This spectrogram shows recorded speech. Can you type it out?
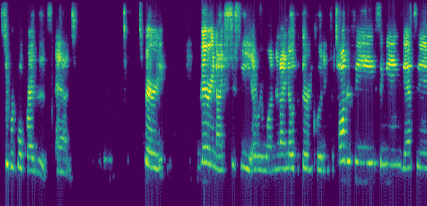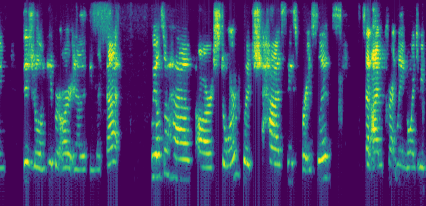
super cool prizes. And it's very, very nice to see everyone. And I know that they're including photography, singing, dancing, digital and paper art, and other things like that. We also have our store, which has these bracelets that I'm currently going to be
